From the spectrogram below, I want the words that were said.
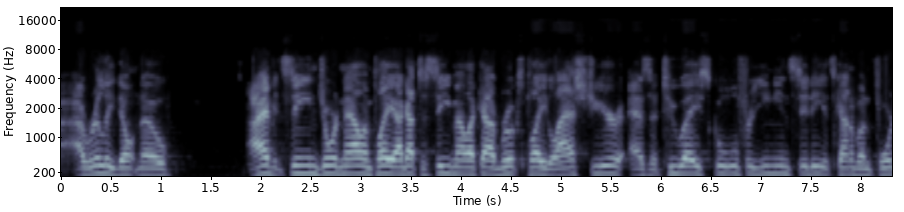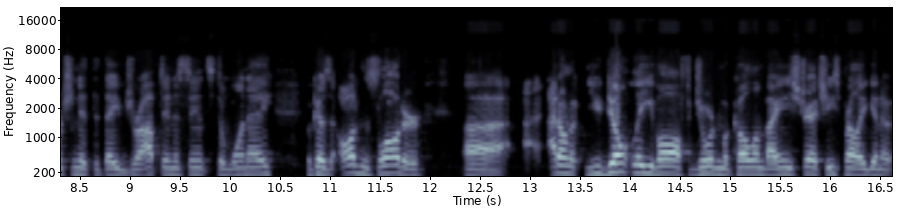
I really don't know. I haven't seen Jordan Allen play. I got to see Malachi Brooks play last year as a 2A school for Union City. It's kind of unfortunate that they've dropped, in a sense, to 1A because Alton Slaughter, uh, I don't you don't leave off Jordan McCullum by any stretch. He's probably going to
